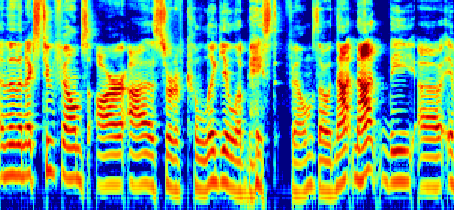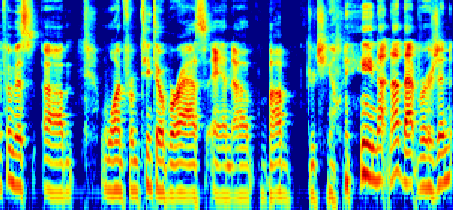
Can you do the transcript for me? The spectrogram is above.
And then the next two films are uh, sort of Caligula based films, though not not the uh, infamous um, one from Tinto Brass and uh, Bob Guccione, not not that version,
